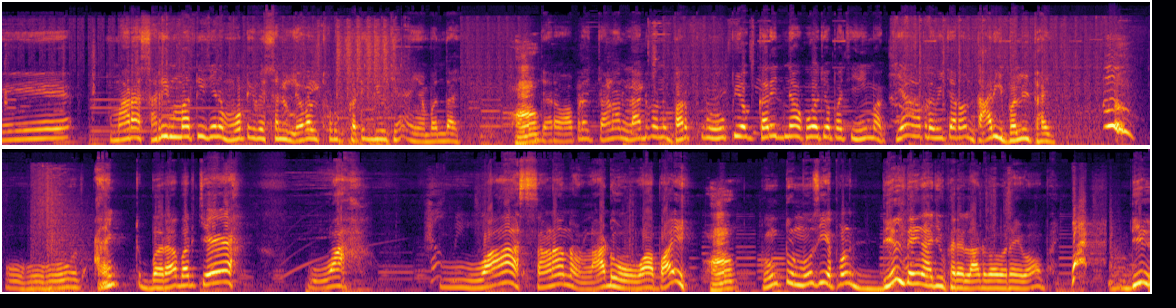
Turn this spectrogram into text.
એ મારા શરીરમાંથી જેને મોટિવેશન લેવલ થોડુંક ઘટી ગયું છે અહીંયા બંધાય. હા. જ્યારે આપણે ચણા લાડવાનો ભરપૂર ઉપયોગ કરી જ નાખવો છે પછી એમાં ક્યાં આપણે વિચારવાનું? તારી ભલી થાય. ઓહો આઈટ બરાબર છે. વાહ. વાહ સણાનો લાડવો વાહ ભાઈ. હા? ટૂંટૂન મૂસીએ પણ દિલ દઈને આજુ ફરે લાડવા બનાવ્યા વાહ ભાઈ. દિલ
